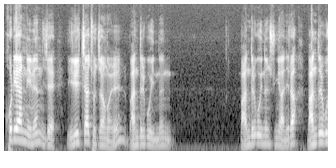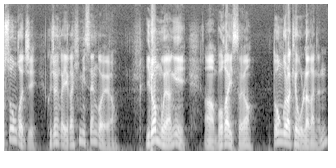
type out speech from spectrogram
코리안리는 이제 일자 조정을 만들고 있는 만들고 있는 중이 아니라 만들고 쏜 거지. 그러니까 얘가 힘이 센 거예요. 이런 모양이 어, 뭐가 있어요? 동그랗게 올라가는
